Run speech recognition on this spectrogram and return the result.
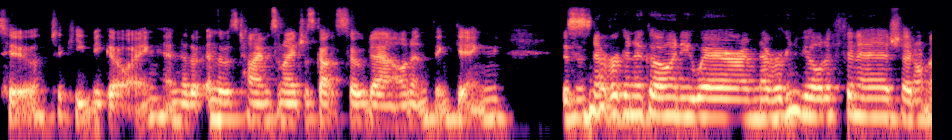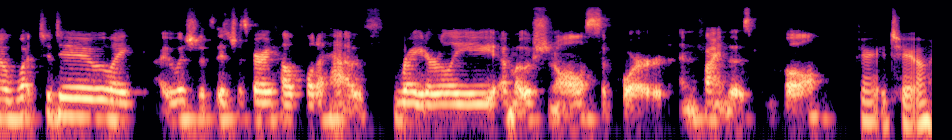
to to keep me going. And in those times when I just got so down and thinking, this is never going to go anywhere. I'm never going to be able to finish. I don't know what to do. Like I wish it's, it's just very helpful to have writerly emotional support and find those people. Very true.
